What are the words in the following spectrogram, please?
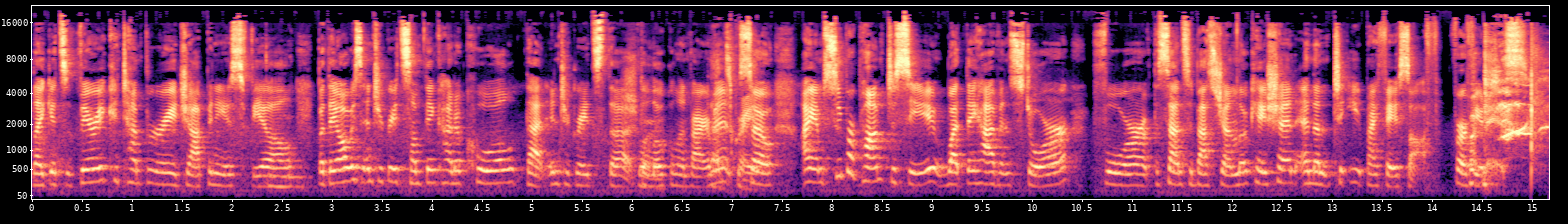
Like it's a very contemporary Japanese feel, Mm-hmm. but they always integrate something kind of cool that integrates the, Sure. the local environment. So I am super pumped to see what they have in store for the San Sebastian location and then to eat my face off for a few days.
